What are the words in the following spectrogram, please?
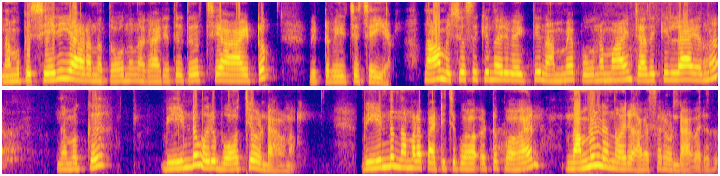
നമുക്ക് ശരിയാണെന്ന് തോന്നുന്ന കാര്യത്തിൽ തീർച്ചയായിട്ടും വിട്ടുവീഴ്ച ചെയ്യാം. നാം വിശ്വസിക്കുന്ന ഒരു വ്യക്തി നമ്മെ പൂർണമായും ചതിക്കില്ല എന്ന് നമുക്ക് വീണ്ടും ഒരു ബോധ്യം ഉണ്ടാവണം. വീണ്ടും നമ്മളെ പറ്റിച്ച് പോയിട്ട് പോകാൻ നമ്മിൽ നിന്നും ഒരു അവസരം ഉണ്ടാവരുത്.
